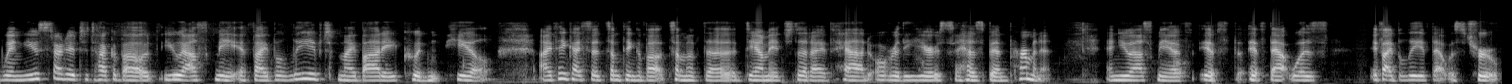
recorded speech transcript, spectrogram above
when you started to talk about, you asked me if I believed my body couldn't heal. I think I said something about some of the damage that I've had over the years has been permanent. And you asked me if, if, if that was, if I believed that was true.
